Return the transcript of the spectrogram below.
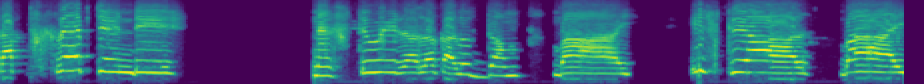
సబ్స్క్రైబ్ చేయండి. నెక్స్ట్ వీడియోలో కలుద్దాం. బాయ్. ఇస్కియాల్ బాయ్.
